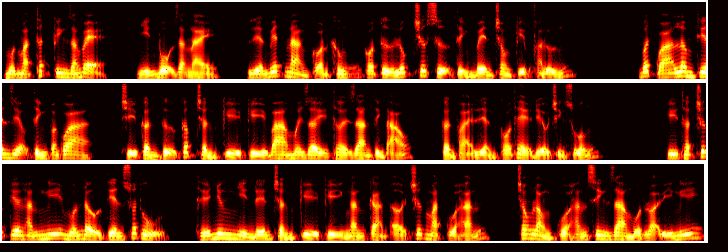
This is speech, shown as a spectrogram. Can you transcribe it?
một mặt thất kinh dáng vẻ, nhìn bộ dạng này, liền biết nàng còn không có từ lúc trước sự tình bên trong kịp phản ứng. Bất quá Lâm Thiên Diệu tính toán qua, chỉ cần tự cấp Trần Kỳ Kỳ 30 giây thời gian tỉnh táo, cần phải liền có thể điều chỉnh xuống. Kỳ thật trước kia hắn nghĩ muốn đầu tiên xuất thủ, thế nhưng nhìn đến Trần Kỳ Kỳ ngăn cản ở trước mặt của hắn, trong lòng của hắn sinh ra một loại ý nghĩ,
